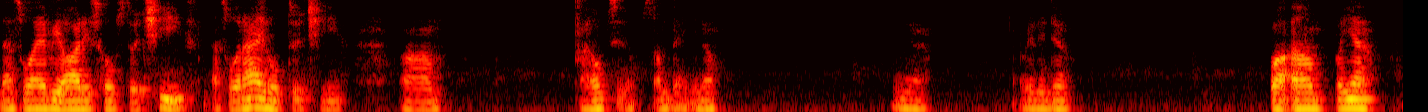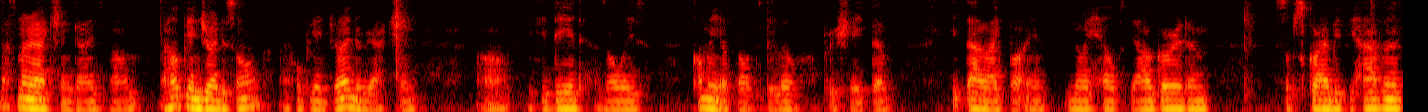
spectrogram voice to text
That's what every artist hopes to achieve. That's what I hope to achieve. Um, I hope to someday, you know. Yeah, I really do. But um, but yeah, that's my reaction, guys. Um, I hope you enjoyed the song. I hope you enjoyed the reaction. Um, if you did, as always, comment your thoughts below. Appreciate them hit that like button. You know it helps the algorithm. Subscribe if you haven't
